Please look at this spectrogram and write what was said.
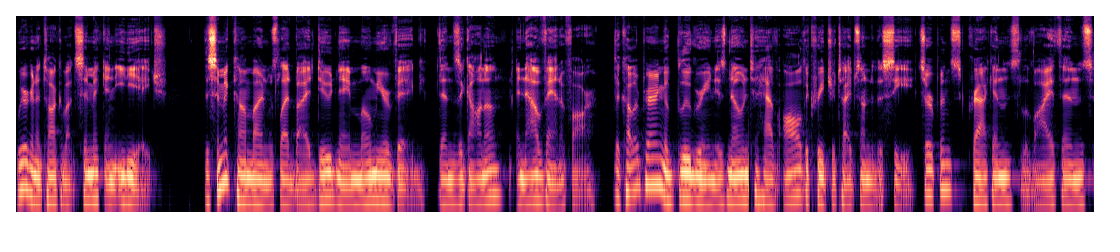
we are going to talk about Simic and EDH. The Simic Combine was led by a dude named Momir Vig, then Zegana, and now Vannifar. The color pairing of blue green is known to have all the creature types under the sea serpents, krakens, leviathans,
